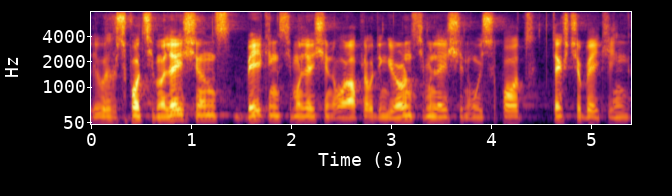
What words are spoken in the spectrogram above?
we support simulations, baking simulation, or uploading your own simulation. We support texture baking.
